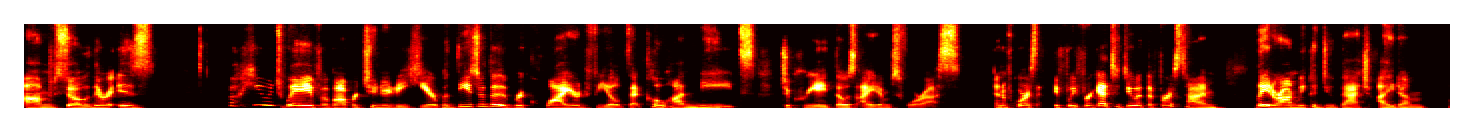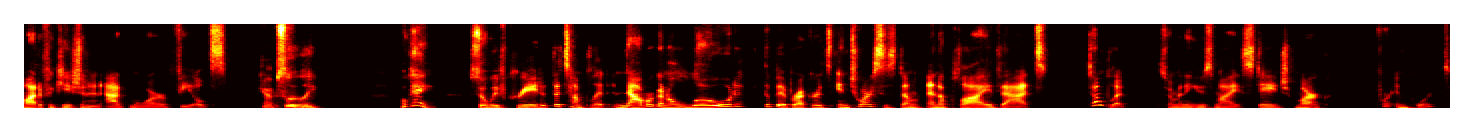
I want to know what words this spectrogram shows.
Um, so there is a huge wave of opportunity here, but these are the required fields that Koha needs to create those items for us. And of course, if we forget to do it the first time, later on, we could do batch item modification and add more fields. Absolutely. Okay, so we've created the template. Now we're going to load the bib records into our system and apply that template. So I'm going to use my stage MARC for import.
